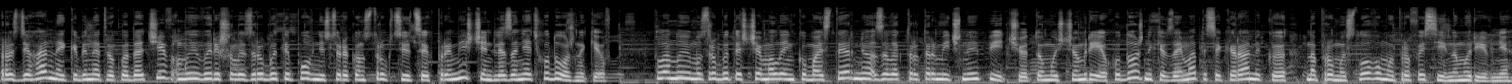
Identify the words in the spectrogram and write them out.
роздягальний кабінет викладачів, ми вирішили зробити повністю реконструкцію цих приміщень для занять художників. Плануємо зробити ще маленьку майстерню з електротермічною піччю, тому що мрія художників займатися керамікою на промисловому і професійному рівні.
